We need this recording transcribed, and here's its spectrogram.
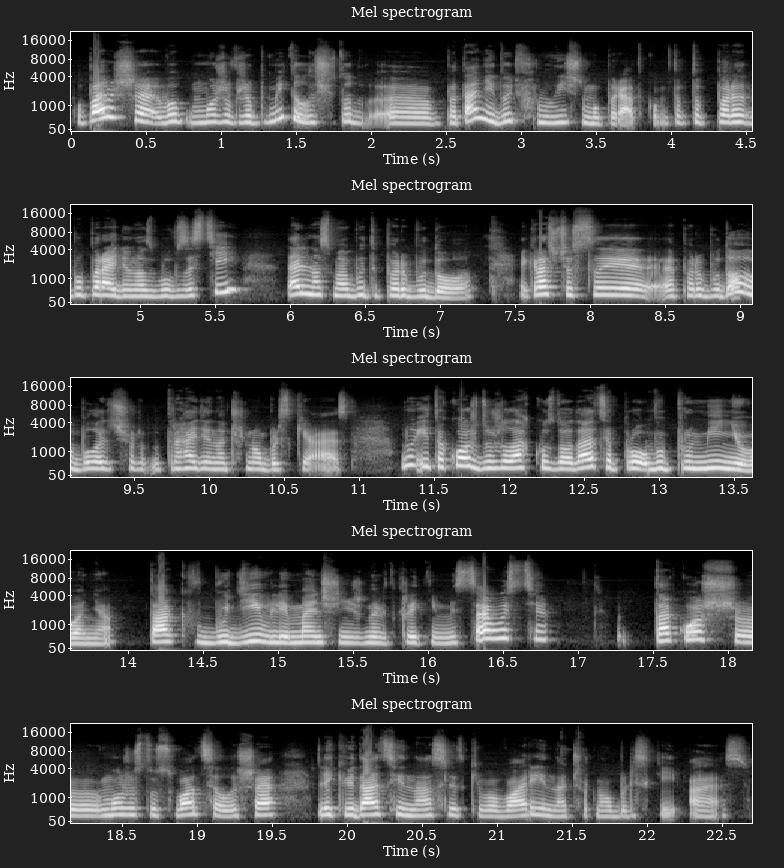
По-перше, ви може вже помітили, що тут е, питання йдуть в хронологічному порядку. Тобто, перед, попередньо у нас був застій, далі у нас має бути перебудова. Якраз в часи е, перебудови була трагедія на Чорнобильській АЕС. Ну і також дуже легко здогадатися про випромінювання так, в будівлі менше, ніж на відкритій місцевості. Також е, може стосуватися лише ліквідації наслідків аварії на Чорнобильській АЕС.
